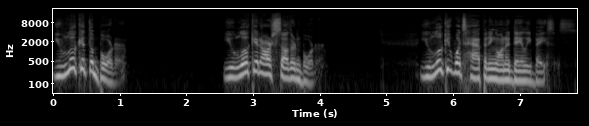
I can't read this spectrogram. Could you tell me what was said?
You look at the border, you look at our southern border, you look at what's happening on a daily basis.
